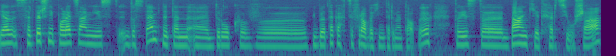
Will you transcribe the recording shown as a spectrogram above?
ja serdecznie polecam, jest dostępny ten e, druk w, bibliotekach cyfrowych, internetowych. To jest e, bankiet Hercjusza,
